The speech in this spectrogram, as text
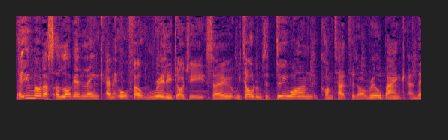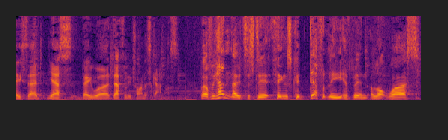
They emailed us a login link, and it all felt really dodgy. So we told them to do one, contacted our real bank, and they said yes, they were definitely trying to scam us. But if we hadn't noticed it, things could definitely have been a lot worse.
